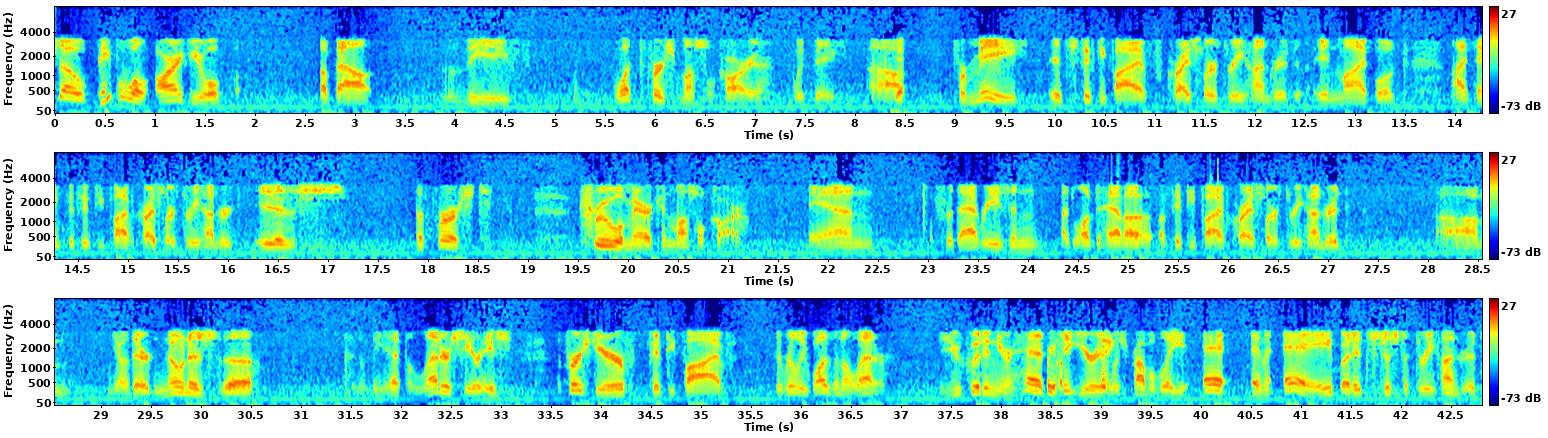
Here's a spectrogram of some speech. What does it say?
so people will argue about the what the first muscle car would be. Uh, Yeah. For me, it's 55 Chrysler 300. In my book, I think the 55 Chrysler 300 is the first true American muscle car. And for that reason, I'd love to have a, a 55 Chrysler 300. Um, you know, they're known as the, they had the letter series. The first year, 55, there really wasn't a letter. You could in your head figure it was probably a, an A, but it's just a 300,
